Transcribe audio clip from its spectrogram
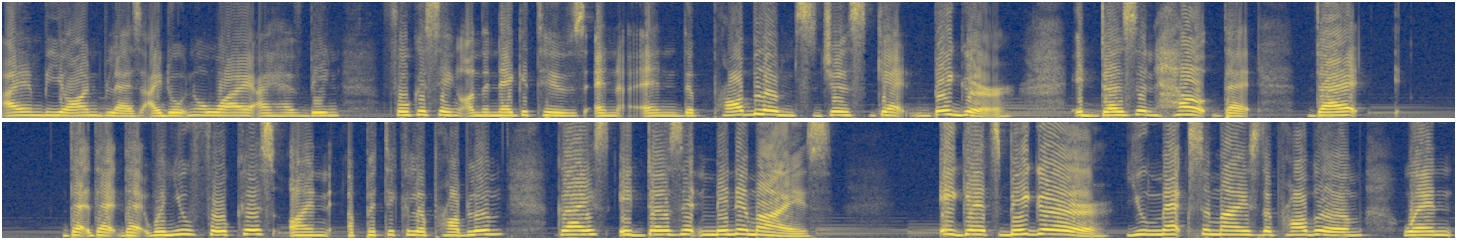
I am beyond blessed. I don't know why I have been focusing on the negatives and and the problems just get bigger it doesn't help that that that that that when you focus on a particular problem guys it doesn't minimize. It gets bigger. You maximize the problem when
